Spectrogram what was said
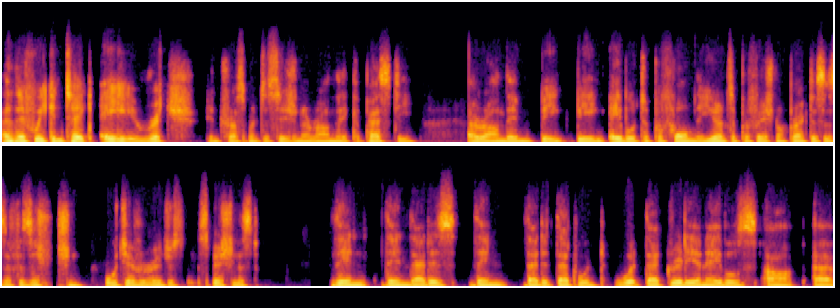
And if we can take a rich entrustment decision around their capacity, around them being being able to perform the units of professional practice as a physician or whichever specialist, then then that is then that that would would that really enables our uh,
